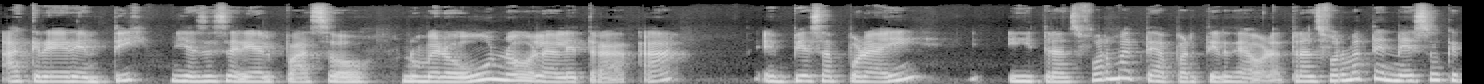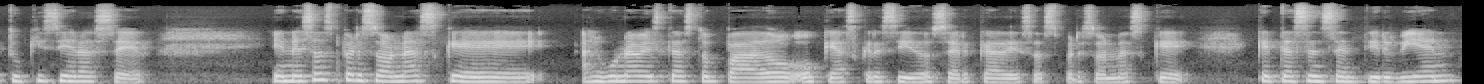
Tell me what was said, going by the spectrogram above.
a creer en ti. Y ese sería el paso número uno, la letra A. Empieza por ahí y transfórmate a partir de ahora. Transfórmate en eso que tú quisieras ser. En esas personas que alguna vez te has topado o que has crecido cerca de esas personas que, que te hacen sentir bien,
